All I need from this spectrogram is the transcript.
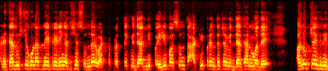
आणि त्या दृष्टिकोनात हे ट्रेनिंग अतिशय सुंदर वाटतं. प्रत्येक विद्यार्थी पहिलीपासून तर आठवी पर्यंतच्या विद्यार्थ्यांमध्ये अनौपचारिकरित्या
